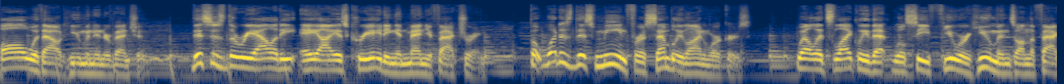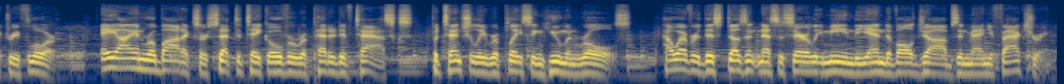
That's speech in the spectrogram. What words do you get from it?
all without human intervention. This is the reality AI is creating in manufacturing. But what does this mean for assembly line workers? Well, it's likely that we'll see fewer humans on the factory floor. AI and robotics are set to take over repetitive tasks, potentially replacing human roles. However, this doesn't necessarily mean the end of all jobs in manufacturing.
